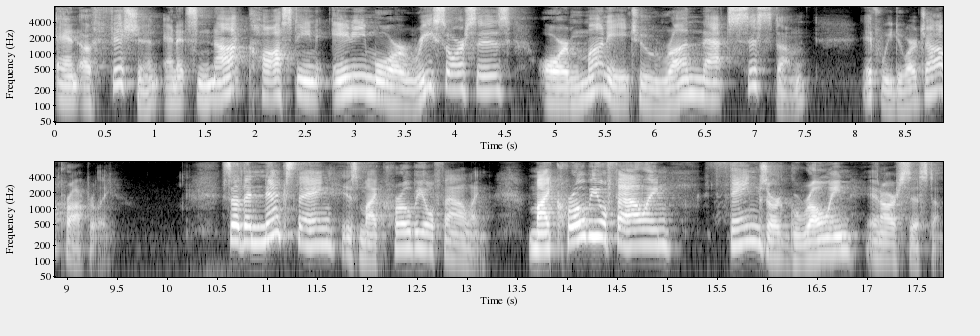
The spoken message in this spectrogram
and efficient, and it's not costing any more resources or money to run that system if we do our job properly. So, the next thing is microbial fouling. Microbial fouling, things are growing in our system.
